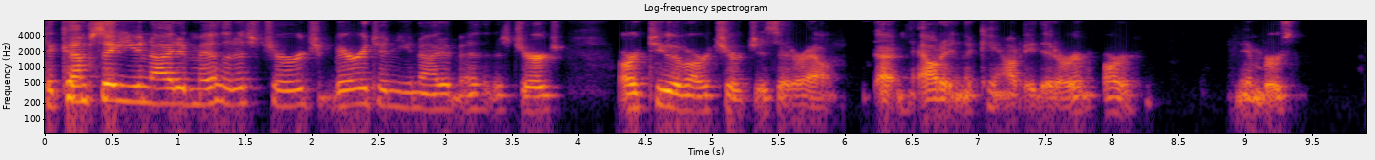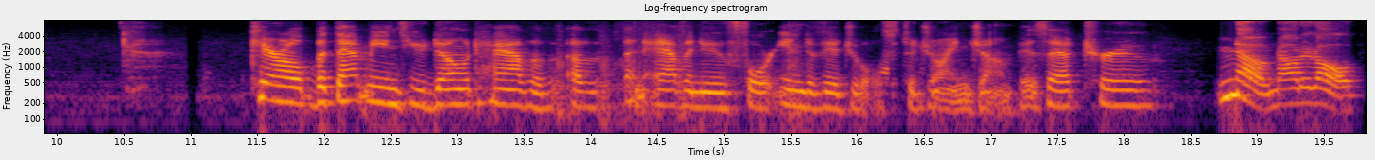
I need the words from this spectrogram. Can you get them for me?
Tecumseh United Methodist Church, Berryton United Methodist Church are two of our churches that are out, uh, out in the county that are, are members. Carol, but that means you don't have a, a, an avenue for individuals to join JUMP. Is that true? No, not at all.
